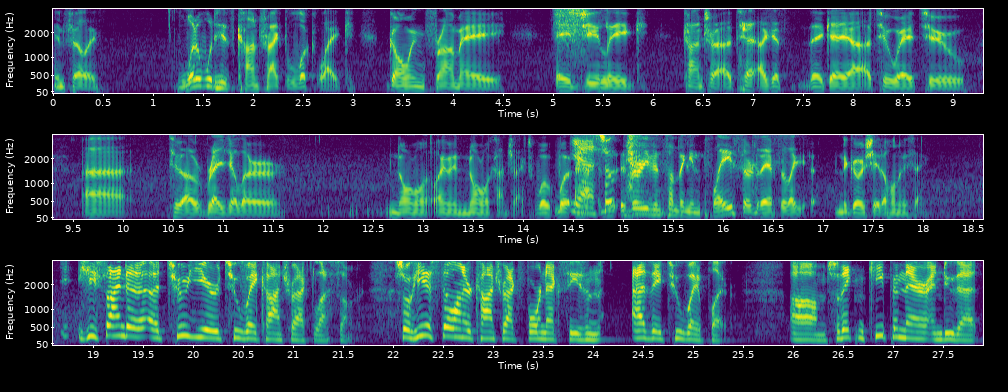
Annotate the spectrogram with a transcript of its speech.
in Philly. What would his contract look like going from a a G League contract, I get like a, uh, a two way to uh, to a regular normal I mean normal contract? What, what Yeah, so- is there even something in place, or do they have to like negotiate a whole new thing? he signed a, a two-year, two-way contract last summer, so he is still under contract for next season as a two-way player. Um, so they can keep him there and do that.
